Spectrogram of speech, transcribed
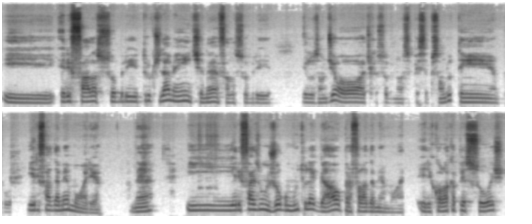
e ele fala sobre truques da mente, né? Fala sobre ilusão de ótica, sobre nossa percepção do tempo, e ele fala da memória, né? E ele faz um jogo muito legal para falar da memória. Ele coloca pessoas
